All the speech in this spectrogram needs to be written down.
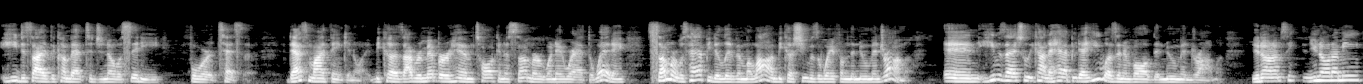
he decided to come back to Genoa City for Tessa. That's my thinking on it because I remember him talking to Summer when they were at the wedding. Summer was happy to live in Milan because she was away from the Newman drama and he was actually kind of happy that he wasn't involved in Newman drama. You know what I'm saying? You know what I mean?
